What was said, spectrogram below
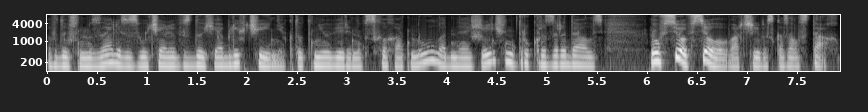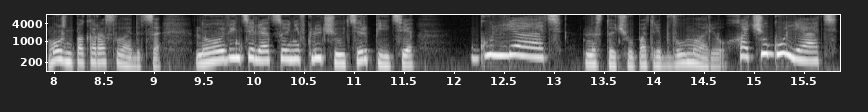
В душном зале зазвучали вздохи облегчения. Кто-то неуверенно всхохотнул, одна из женщин вдруг разрыдалась. «Ну все, все», — ворчливо сказал Стах, — «можно пока расслабиться, но вентиляцию не включу, терпите». «Гулять!» — настойчиво потребовал Марио. «Хочу гулять!»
